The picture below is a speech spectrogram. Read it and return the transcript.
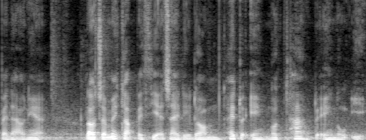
ไปแล้วเนี่ยเราจะไม่กลับไปเสียใจหรือดอมให้ตัวเองลดค่าของตัวเองลงอีก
